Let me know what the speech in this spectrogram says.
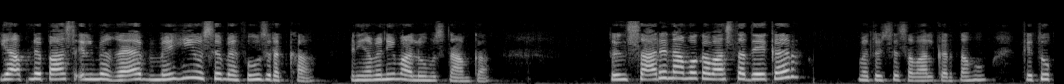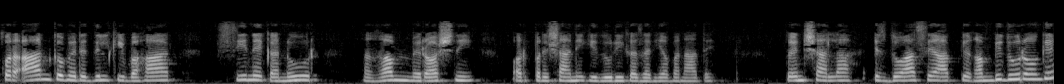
یا اپنے پاس علم غیب میں ہی اسے محفوظ رکھا یعنی ہمیں نہیں معلوم اس نام کا۔ تو ان سارے ناموں کا واسطہ دے کر میں تجھ سے سوال کرتا ہوں کہ تو قرآن کو میرے دل کی بہار، سینے کا نور، غم میں روشنی اور پریشانی کی دوری کا ذریعہ بنا دے۔ تو ان شاء اللہ اس دعا سے آپ کے غم بھی دور ہوں گے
